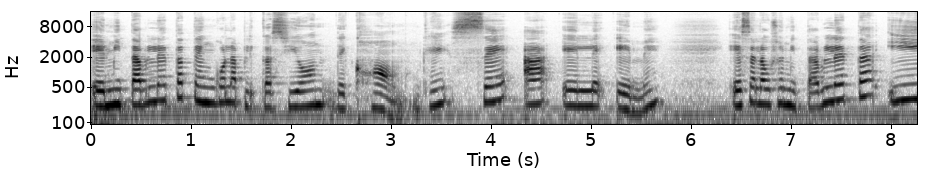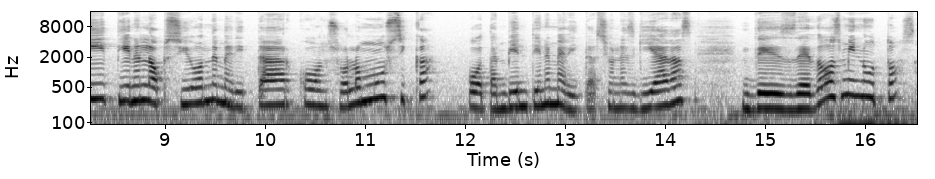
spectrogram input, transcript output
En mi tableta tengo la aplicación de Calm, C-A-L-M esa la uso en mi tableta y tienen la opción de meditar con solo música o también tiene meditaciones guiadas desde 2 minutos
